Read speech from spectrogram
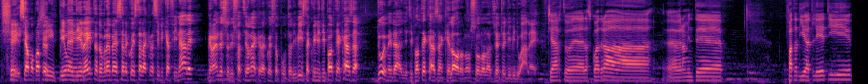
Sì, eh, siamo proprio sì, in diretta, dovrebbe essere questa la classifica finale, grande soddisfazione anche da questo punto di vista, quindi ti porti a casa due medaglie, ti porti a casa anche l'oro, non solo l'argento individuale. Certo, eh, la squadra è veramente fatta di atleti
